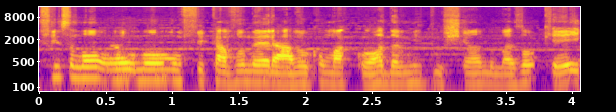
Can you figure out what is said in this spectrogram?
Difícil não, eu não ficar vulnerável com uma corda me puxando, mas ok.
